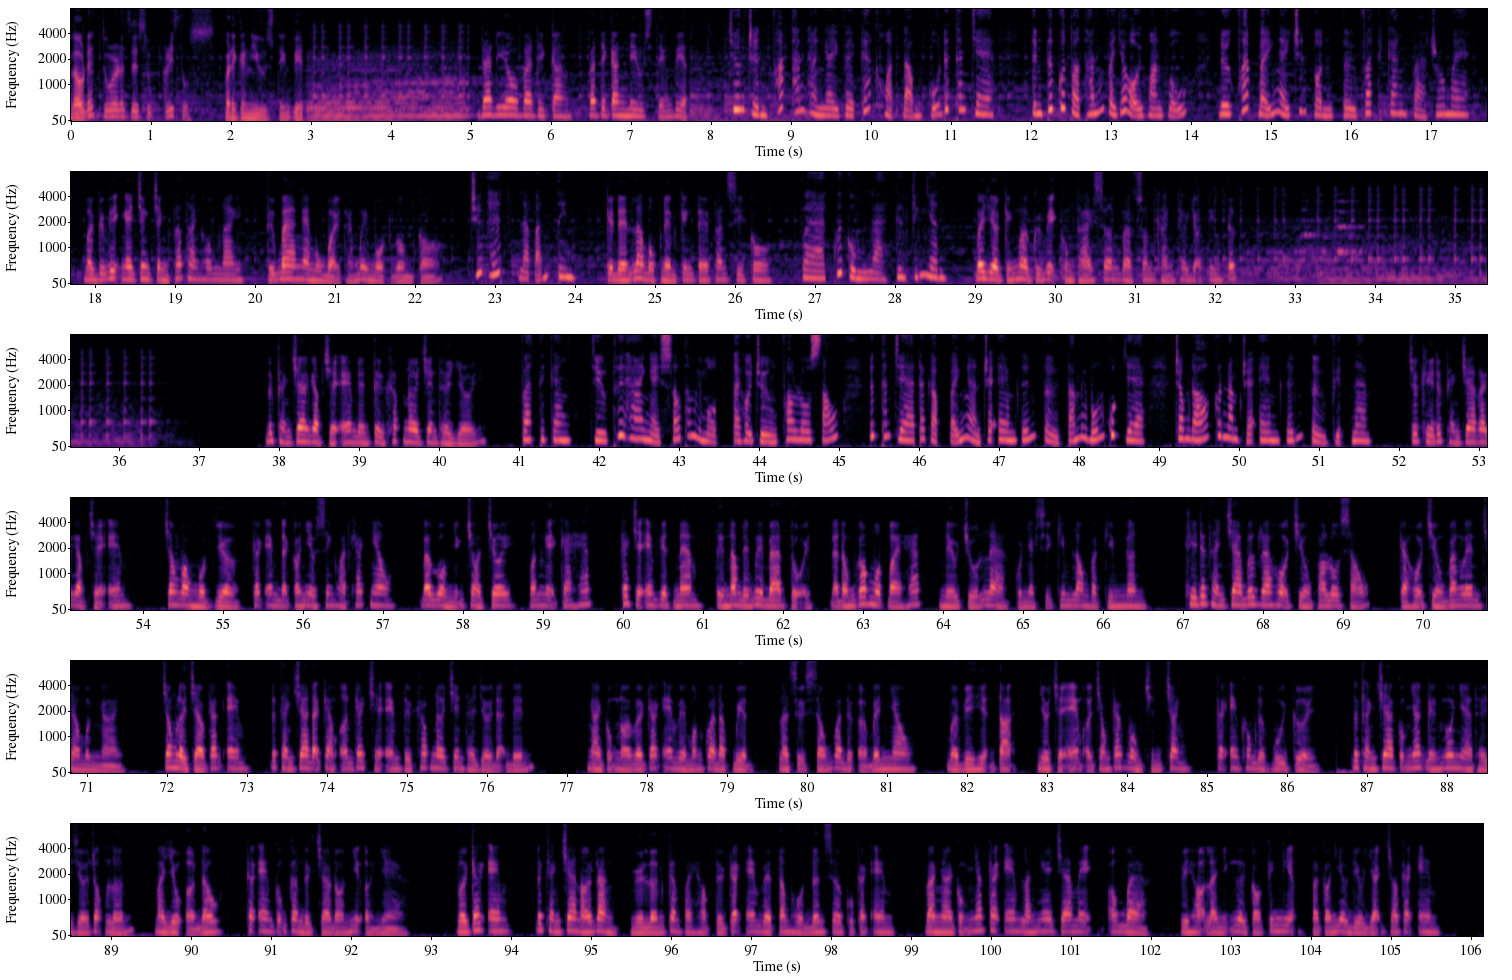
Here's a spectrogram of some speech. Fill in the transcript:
Laudetur Jesu Christus, Vatican News tiếng Việt. Radio Vatican, Vatican News tiếng Việt. Chương trình phát thanh hàng ngày về các hoạt động của Đức Thánh Cha, tin tức của Tòa Thánh và Giáo hội Hoàn Vũ được phát 7 ngày trên tuần từ Vatican và Roma. Mời quý vị nghe chương trình phát thanh hôm nay, thứ ba ngày mùng 7 tháng 11 gồm có Trước hết là bản tin Kế đến là một nền kinh tế Francisco. và cuối cùng là gương chứng nhân. Bây giờ kính mời quý vị cùng Thái Sơn và Xuân Khánh theo dõi tin tức. Đức Thánh Cha gặp trẻ em đến từ khắp nơi trên thế giới. Vatican, chiều thứ hai ngày 6 tháng 11 tại hội trường Phaolô 6, Đức Thánh Cha đã gặp 7.000 trẻ em đến từ 84 quốc gia, trong đó có 5 trẻ em đến từ Việt Nam. Trước khi Đức Thánh Cha ra gặp trẻ em, trong vòng một giờ, các em đã có nhiều sinh hoạt khác nhau, bao gồm những trò chơi, văn nghệ ca hát. Các trẻ em Việt Nam từ 5 đến 13 tuổi đã đóng góp một bài hát Nếu Chúa là của nhạc sĩ Kim Long và Kim Ngân. Khi Đức Thánh Cha bước ra hội trường Phaolô 6, cả hội trường vang lên chào mừng Ngài. Trong lời chào các em, Đức Thánh Cha đã cảm ơn các trẻ em từ khắp nơi trên thế giới đã đến. Ngài cũng nói với các em về món quà đặc biệt là sự sống và được ở bên nhau. Bởi vì hiện tại, nhiều trẻ em ở trong các vùng chiến tranh, các em không được vui cười. Đức Thánh Cha cũng nhắc đến ngôi nhà thế giới rộng lớn mà dù ở đâu, các em cũng cần được chào đón như ở nhà. Với các em, Đức Thánh Cha nói rằng người lớn cần phải học từ các em về tâm hồn đơn sơ của các em. Và Ngài cũng nhắc các em lắng nghe cha mẹ, ông bà, vì họ là những người có kinh nghiệm và có nhiều điều dạy cho các em.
